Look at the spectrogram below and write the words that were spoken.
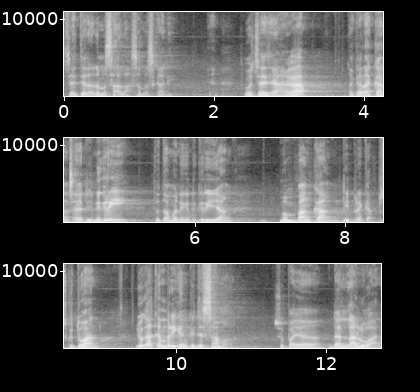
Saya tidak ada masalah sama sekali. Semua saya, saya harap rakan-rakan saya di negeri, terutama dengan negeri yang membangkang di peringkat persekutuan, juga akan berikan kerjasama supaya dan laluan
